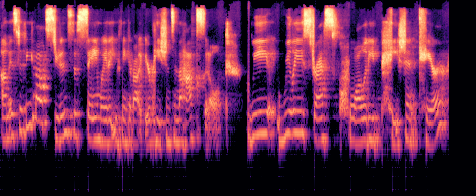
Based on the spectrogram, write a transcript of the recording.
um, is to think about students the same way that you think about your patients in the hospital. We really stress quality patient care.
